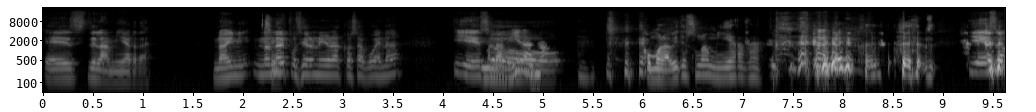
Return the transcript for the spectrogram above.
es de la mierda. No, hay ni- no Sí. le pusieron ni una cosa buena. Y eso. la vida, ¿no? Como la vida es una mierda. Y eso,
